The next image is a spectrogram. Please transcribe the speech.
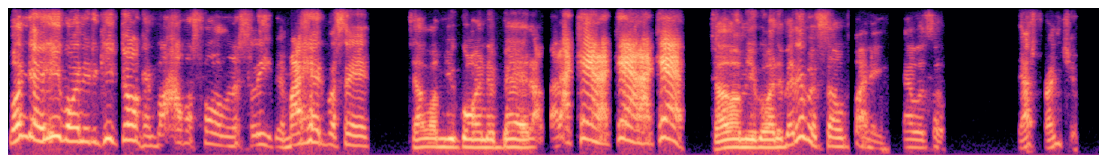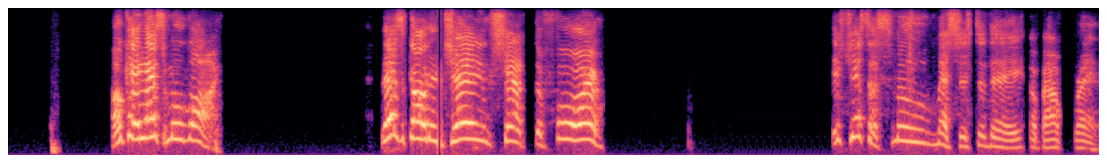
one day he wanted to keep talking, but I was falling asleep. And my head was saying, Tell him you're going to bed. I, I can't, I can't, I can't. Tell him you're going to bed. It was so funny. That was so, that's friendship. Okay, let's move on. Let's go to James chapter 4. It's just a smooth message today about friends.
